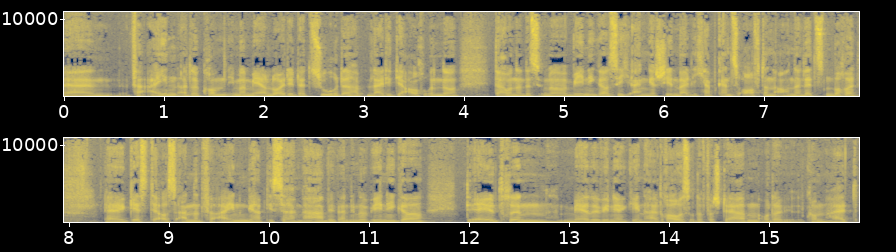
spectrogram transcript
äh, also kommen immer mehr Leute dazu oder leidet ja auch unter darunter, dass immer weniger sich engagieren, weil ich habe ganz oft dann auch in der letzten Woche äh, Gäste aus anderen Vereinen gehabt, die sagen, ah, wir werden immer weniger, die Älteren mehr oder weniger gehen halt raus oder versterben oder kommen halt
